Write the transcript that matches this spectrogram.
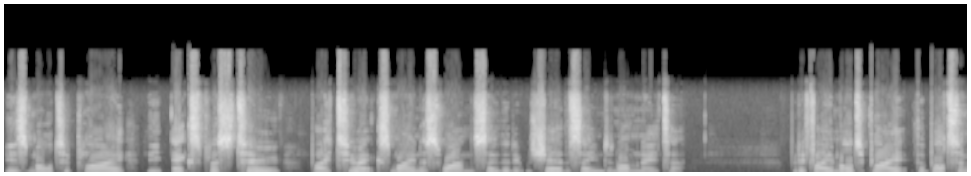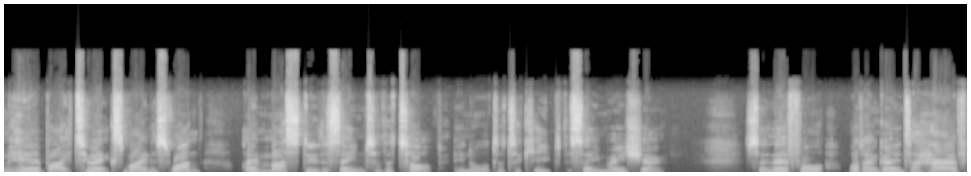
is multiply the x plus 2 by 2x minus 1 so that it would share the same denominator. But if I multiply the bottom here by 2x minus 1 I must do the same to the top in order to keep the same ratio. So therefore what I'm going to have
